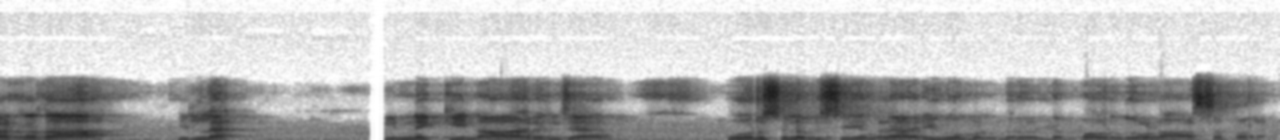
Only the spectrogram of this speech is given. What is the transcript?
ஆடுறதா இல்லை. இன்னைக்கு நான் அறிஞ்ச ஒரு சில விஷயங்களை அறிவு நண்பர்கள்ட்ட பகிர்ந்து கொள்ள ஆசைப்படுறேன்.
